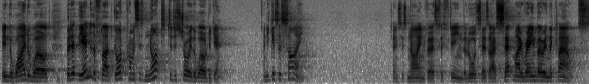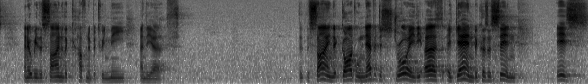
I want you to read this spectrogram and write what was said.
in the wider world. But at the end of the flood, God promises not to destroy the world again. And he gives a sign. Genesis 9, verse 15, the Lord says, I have set my rainbow in the clouds, and it will be the sign of the covenant between me and the earth the, the sign that God will never destroy the earth again because of sin is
